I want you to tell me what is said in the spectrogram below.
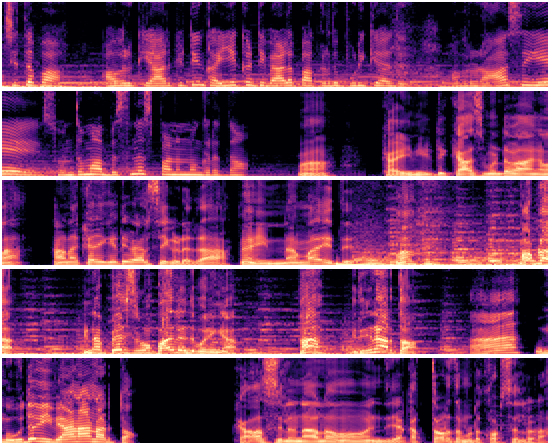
சித்தப்பா அவருக்கு யார்கிட்டயும் கையை கட்டி வேலை பார்க்கறது பிடிக்காது. அவரோட ஆசையே சொந்தமா பிசினஸ் பண்ணணுங்கிறது தான் ஆ கை நீட்டி காசு மட்டும் வாங்கலாம். ஆனா கை கட்டி வேலை செய்யக்கூடாதா? என்னம்மா இது? ஆ? மாப்பிள என்ன பேசுறோம் பாதியில இருந்து போறீங்க. ஆ இதுக்கு என்ன அர்த்தம்? ஆ, உங்க உதவி வேணான்னு அர்த்தம். காசு இல்லைனாலும் இந்த எகத்தோடத்தை மட்டும் குறைச்சிடலடா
